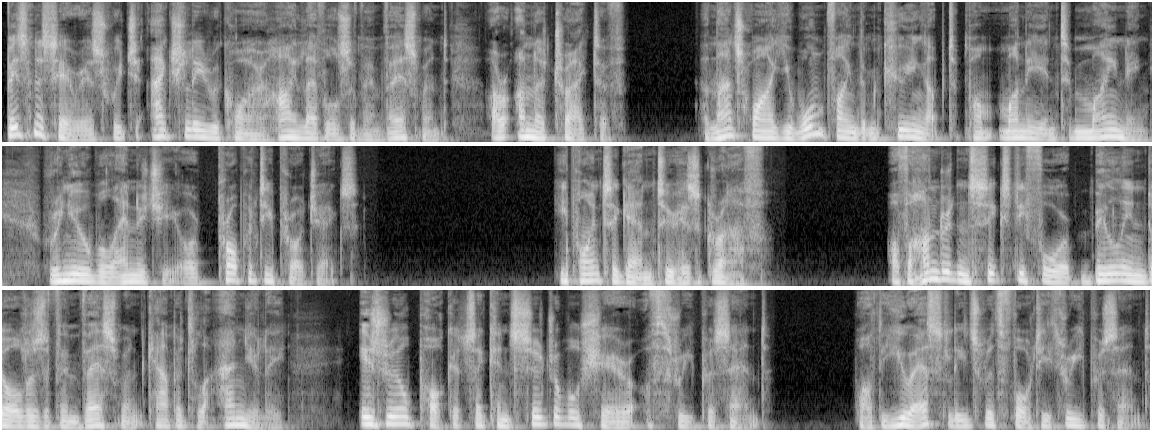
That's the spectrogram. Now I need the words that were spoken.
Business areas which actually require high levels of investment are unattractive. And that's why you won't find them queuing up to pump money into mining, renewable energy, or property projects. He points again to his graph. Of $164 billion of investment capital annually, Israel pockets a considerable share of 3%, while the US leads with 43%.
